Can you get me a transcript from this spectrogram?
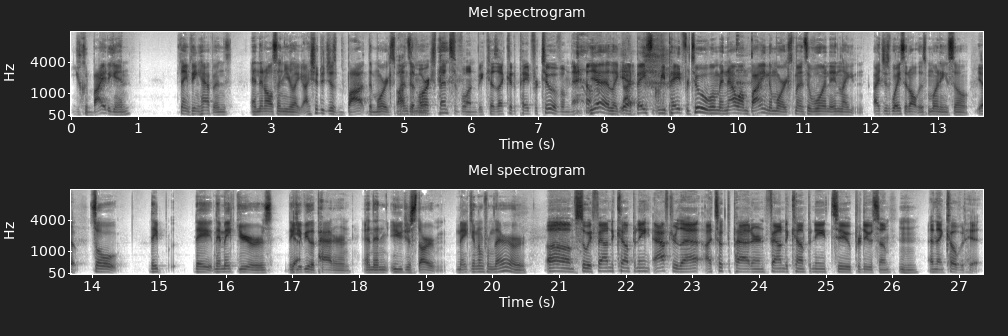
you could buy it again same thing happens and then all of a sudden you're like i should have just bought the more Bought expensive the more one. expensive one because I could have paid for two of them now. Yeah, like I basically paid for two of them, and now I'm buying the more expensive one, and like I just wasted all this money. So, Yep. So they they they make yours, they Yeah. give you the pattern, and then you just start making them from there. Or Um, so we found a company. After that, I took the pattern, found a company to produce them, Mm-hmm. and then COVID hit.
